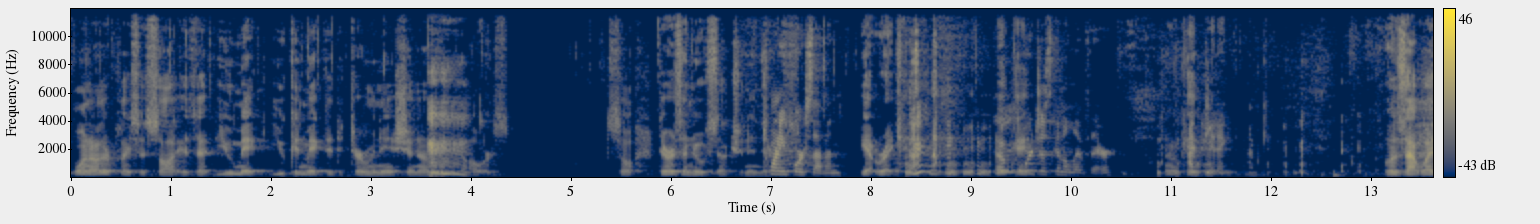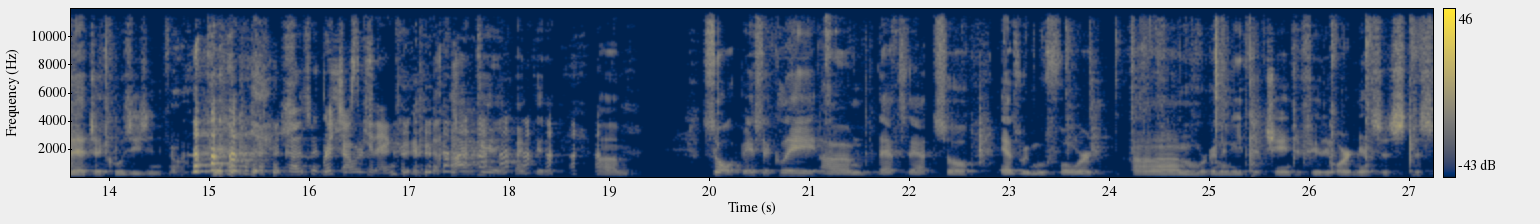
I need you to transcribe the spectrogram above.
one other place I saw is that you make, you can make the determination of the hours. So there is a new section in there. twenty-four seven. Yeah, right. Okay, We're just gonna live there. okay. I'm kidding, I'm kidding. Was that why that jacuzzi's in? No. That's what the Rich is showers kidding. I'm kidding, I'm kidding. Um, So basically, um, that's that. So as we move forward, um, we're gonna need to change a few of the ordinances to s-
